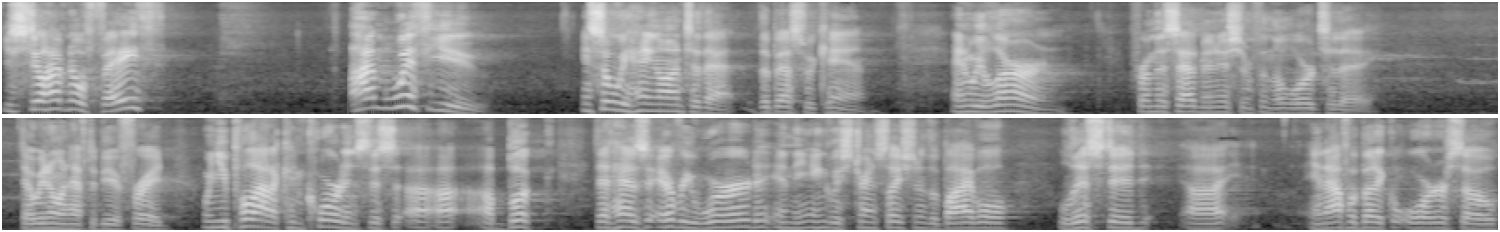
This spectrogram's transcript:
You still have no faith? I'm with you. And so we hang on to that the best we can. And we learn from this admonition from the Lord today that we don't have to be afraid. When you pull out a concordance, this uh, a book that has every word in the English translation of the Bible listed uh, in alphabetical order. So,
